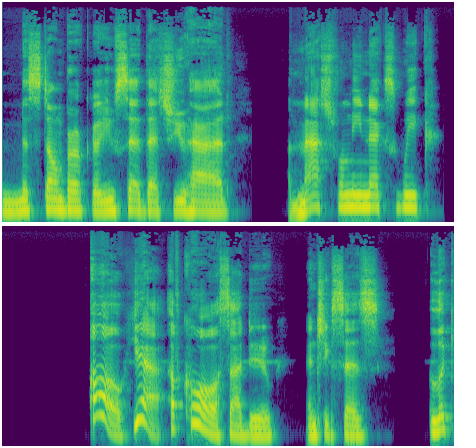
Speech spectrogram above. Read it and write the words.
Miss Stoneberger, you said that you had a match for me next week. Oh, yeah, of course I do. And she says, Look,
